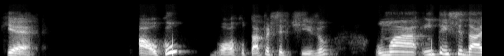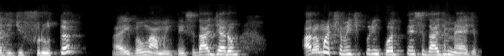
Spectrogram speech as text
que é álcool, o álcool está perceptível, uma intensidade de fruta, aí vamos lá, uma intensidade de aroma, aromaticamente, por enquanto, intensidade média,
